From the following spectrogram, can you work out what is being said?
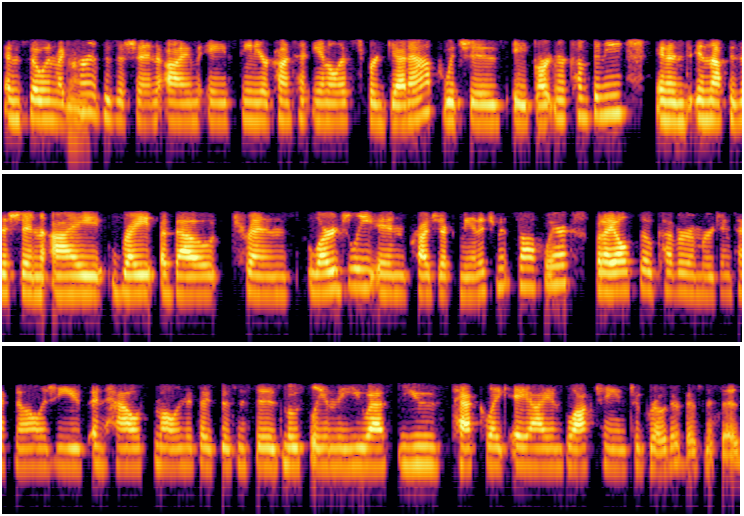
And so in my mm. current position, I'm a senior content analyst for GetApp, which is a Gartner company. And in that position, I write about trends largely in project management software, but I also cover emerging technologies and how small and mid-sized businesses, mostly in the US, use tech like AI and blockchain to grow their businesses.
